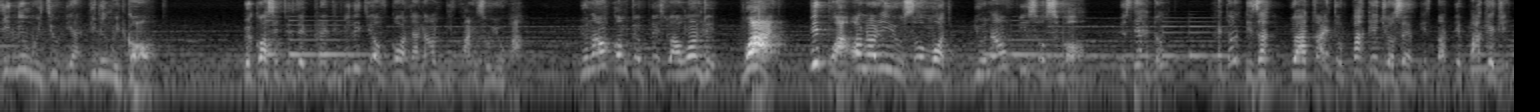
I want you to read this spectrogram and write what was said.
dealing with you, they are dealing with God. Because it is the credibility of God that now defines who you are. You now come to a place you are wondering, why? People are honoring you so much. You now feel so small. You say, I don't, I don't deserve. You are trying to package yourself. It's not the packaging.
